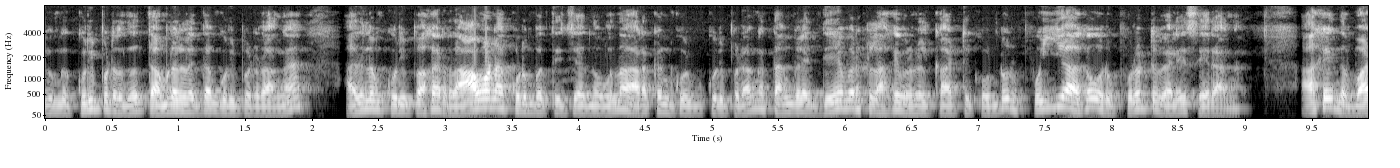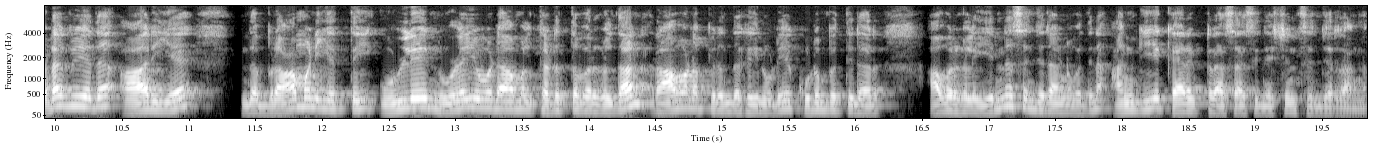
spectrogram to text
இவங்க குறிப்பிடுறது தமிழர்களை தான் குறிப்பிடுறாங்க. அதிலும் குறிப்பாக ராவண குடும்பத்தைச் சேர்ந்தவங்க தான் அரக்கன் குறிப்பிடுறாங்க. தங்களை தேவர்களாக இவர்கள் காட்டிக்கொண்டு ஒரு பொய்யாக ஒரு புரட்டு வேலையை செய்கிறாங்க ஆக இந்த வடவேத ஆரிய இந்த பிராமணியத்தை உள்ளே நுழைய விடாமல் தடுத்தவர்கள் தான் ராவண பிறந்தகையினுடைய குடும்பத்தினர். அவர்களை என்ன செஞ்சிடறாங்கன்னு பார்த்தீங்கன்னா அங்கேயே கேரக்டர் அசாசினேஷன் செஞ்சிடறாங்க.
